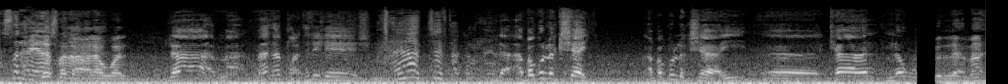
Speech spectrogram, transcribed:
الصلح يا ليش ما طلع الأول؟ لا ما, ما نطلع تدري ليش؟ حياة كيف تاكل محيات؟ لا ابى أقول لك شيء. أبى أقول لك شيء آه كان من اول بالله ما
